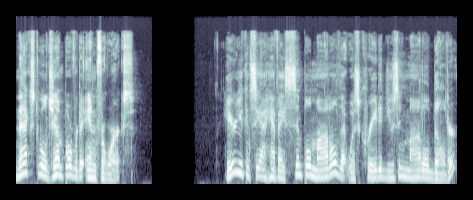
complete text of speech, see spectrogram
Next, we'll jump over to InfraWorks. Here you can see I have a simple model that was created using Model Builder.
